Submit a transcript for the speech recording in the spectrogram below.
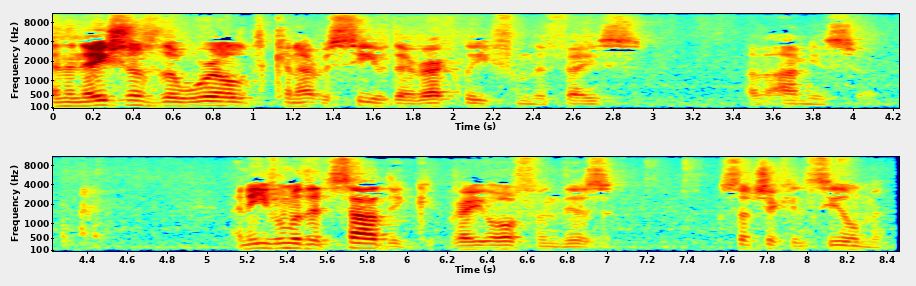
And the nations of the world cannot receive directly from the face of Am Yisrael. And even with the tzaddik, very often there's such a concealment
